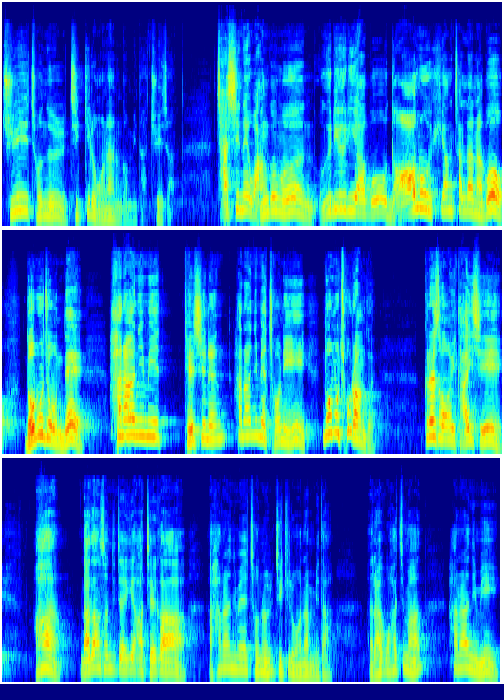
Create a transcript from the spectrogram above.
주의 전을 짓기를 원하는 겁니다. 주의 전. 자신의 왕궁은 의리의리하고 너무 휘황찬란하고 너무 좋은데 하나님이 계시는 하나님의 전이 너무 초라한 거예요. 그래서 이 다윗이 아 나단 선지자에게 아 제가 하나님의 전을 짓기를 원합니다 라고 하지만 하나님이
